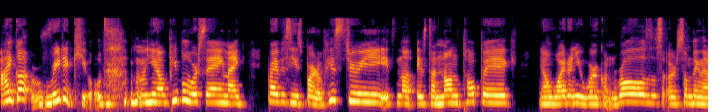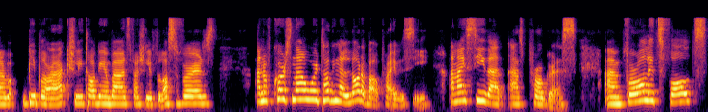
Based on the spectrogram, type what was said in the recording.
I got ridiculed. you know, people were saying like privacy is part of history. It's not. It's a non-topic. You know, why don't you work on roles or something that people are actually talking about, especially philosophers? And of course, now we're talking a lot about privacy, and I see that as progress. Um, for all its faults,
